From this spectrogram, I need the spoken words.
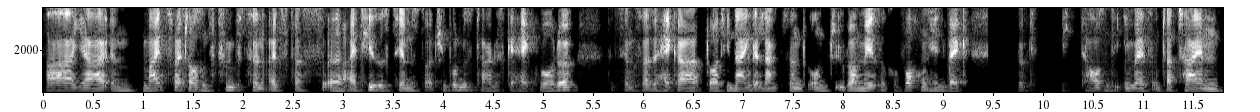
war ja im Mai 2015, als das äh, IT-System des Deutschen Bundestages gehackt wurde, beziehungsweise Hacker dort hineingelangt sind und über mehrere Wochen hinweg wirklich tausende E-Mails und Dateien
